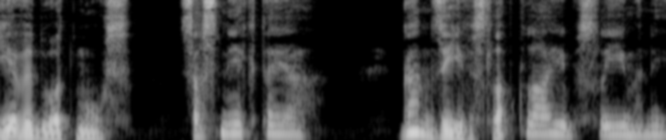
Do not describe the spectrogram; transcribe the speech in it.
ievedot mūsu sasniegtajā, gan dzīves labklājības līmenī,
